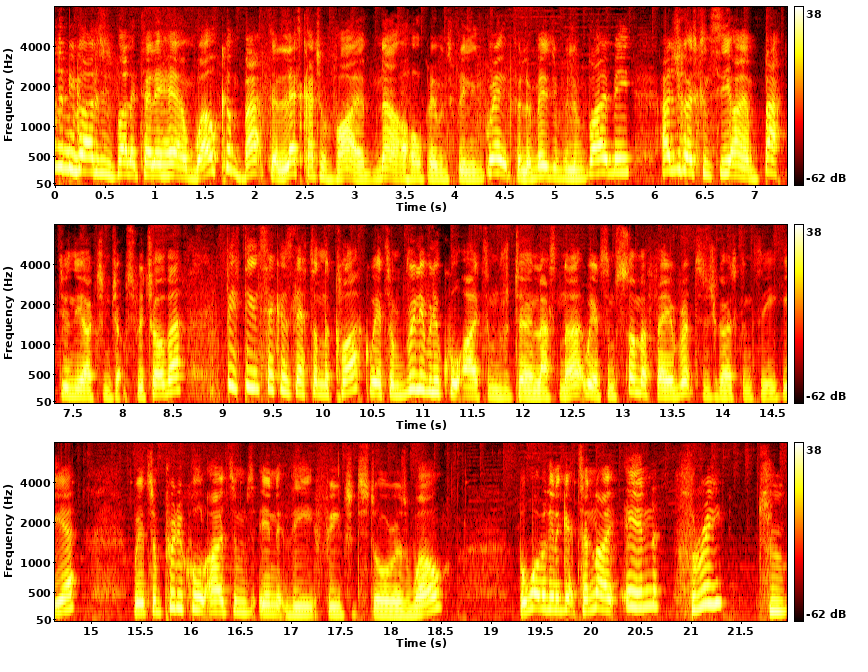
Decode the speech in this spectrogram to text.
is up, you guys? This is Balotelli here, and welcome back to Let's Catch a Vibe. Now, I hope everyone's feeling great, feeling amazing, feeling vibey. As you guys can see, I am back doing the item shop switchover. 15 seconds left on the clock. We had some really, really cool items return last night. We had some summer favorites, as you guys can see here. We had some pretty cool items in the featured store as well. But what we're going to get tonight in three, two,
